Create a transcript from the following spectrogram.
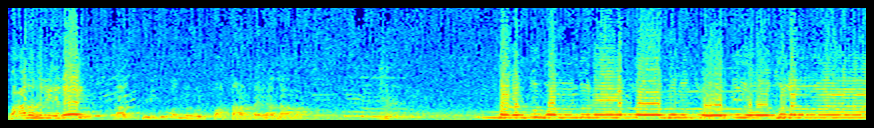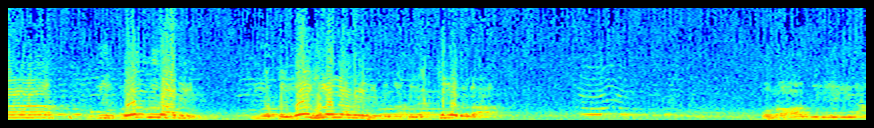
సారథి నా తిరిగి ముందు నువ్వు పట్టాడయా సరత్తు పొందునే ద్రోణుని తోటి యోధులల్లా ఈ ద్రోణుడు కానీ ఈ యొక్క యోధులన్నాడే వీళ్ళు నాకు లెక్కలేదురా పురాది అయినా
